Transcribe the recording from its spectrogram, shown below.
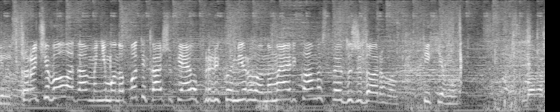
Я Коротше, Вова дав мені монопот і каже, щоб я його прорекламірувала, але моя реклама стоїть дуже дорого. Тільки йому. Зараз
